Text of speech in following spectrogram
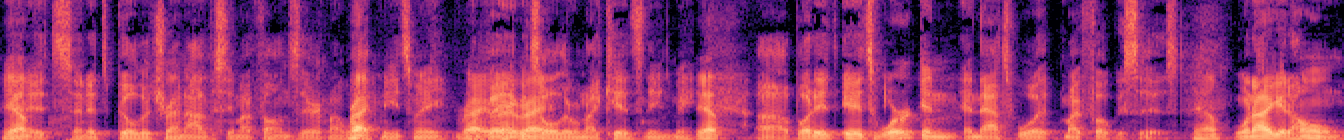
Yeah. And it's and it's Builder Trend. Obviously, my phone's there. if My Right. wife needs me. Right, When Vega right, gets right. older. When my kids need me. Yep. Uh, but it, it's work, and and that's what my focus is. Yeah. When I get home,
